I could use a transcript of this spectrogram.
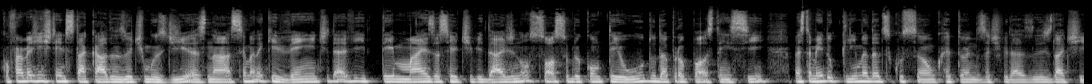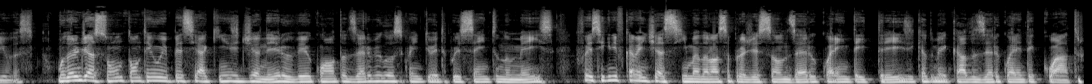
Conforme a gente tem destacado nos últimos dias, na semana que vem a gente deve ter mais assertividade não só sobre o conteúdo da proposta em si, mas também do clima da discussão com o retorno das atividades legislativas. Mudando de assunto, ontem o IPCA 15 de janeiro veio com alta de 0,58% no mês, que foi significativamente acima da nossa projeção de 0,43% e que é do mercado 0,44%,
